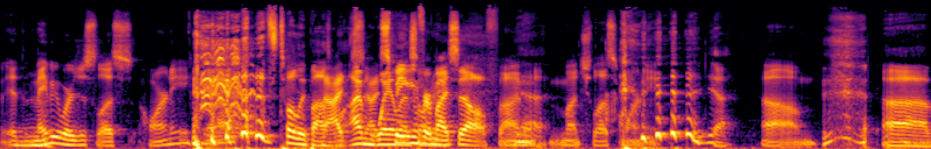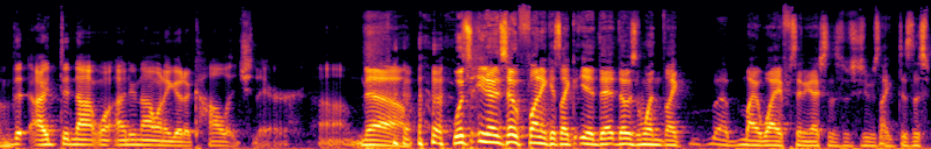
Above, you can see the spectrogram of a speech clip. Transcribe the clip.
It, Mm-hmm. Maybe we're just less horny. it's totally possible. I, am speaking for myself. I'm Yeah. much less horny. Yeah, um, um, th- I did not want. I do not want to go to college there. Um, no. What's you know it's so funny because like yeah, that, that was the one like uh, my wife sitting next to this. She was like, "Does this?"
